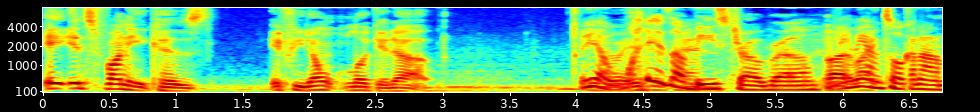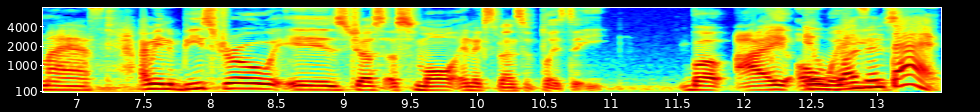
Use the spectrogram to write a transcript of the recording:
It, it's funny because if you don't look it up, yeah, know, what is a bistro, bro? Maybe I'm talking out of my ass. I mean, a bistro is just a small, inexpensive place to eat. But I always. It wasn't that.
